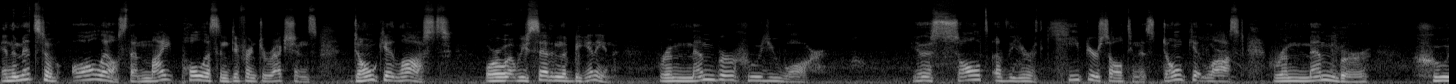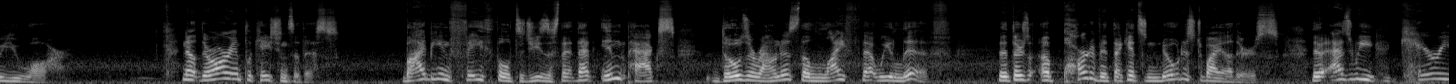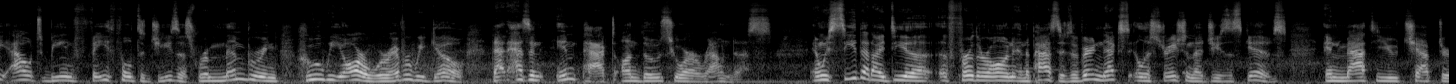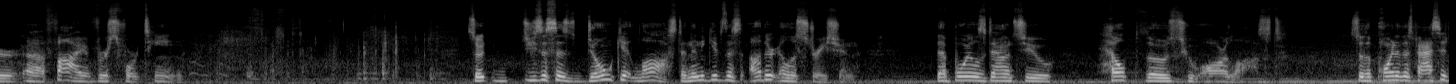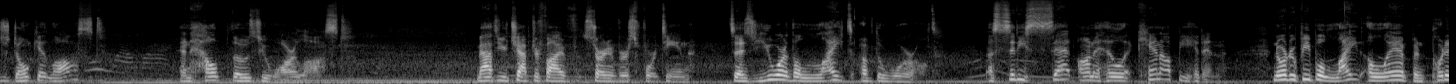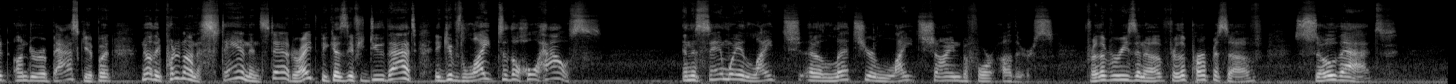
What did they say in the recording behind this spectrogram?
In the midst of all else that might pull us in different directions, don't get lost. Or what we said in the beginning remember who you are. You're the salt of the earth. Keep your saltiness. Don't get lost. Remember who you are. Now, there are implications of this. By being faithful to Jesus, that, that impacts those around us, the life that we live. That there's a part of it that gets noticed by others. That as we carry out being faithful to Jesus, remembering who we are wherever we go, that has an impact on those who are around us. And we see that idea uh, further on in the passage, the very next illustration that Jesus gives in Matthew chapter uh, 5, verse 14. So Jesus says, Don't get lost. And then he gives this other illustration that boils down to help those who are lost. So the point of this passage, don't get lost and help those who are lost. Matthew chapter 5, starting verse 14 says, You are the light of the world, a city set on a hill that cannot be hidden. Nor do people light a lamp and put it under a basket, but no, they put it on a stand instead, right? Because if you do that, it gives light to the whole house. In the same way, light, uh, let your light shine before others, for the reason of, for the purpose of, so that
